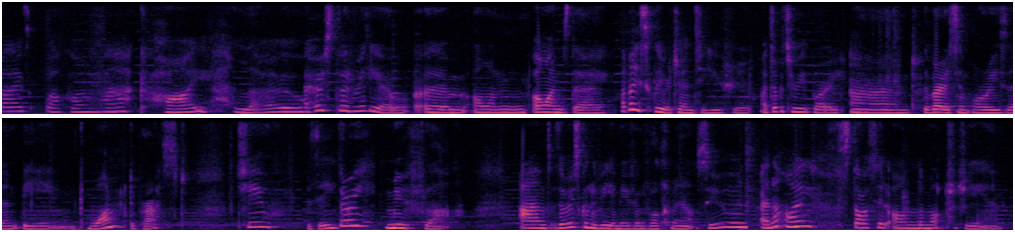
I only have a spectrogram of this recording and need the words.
guys, welcome back. Hi, hello. I hosted a video um, on, on Wednesday. I basically returned to YouTube. I took a two week break and the very simple reason being one, depressed, two, busy, three, moved flat. And there is going to be a moving vlog coming out soon. And I started on lamotrigine.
